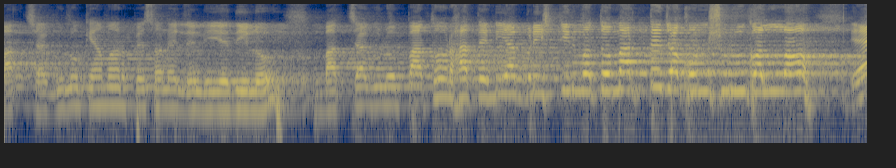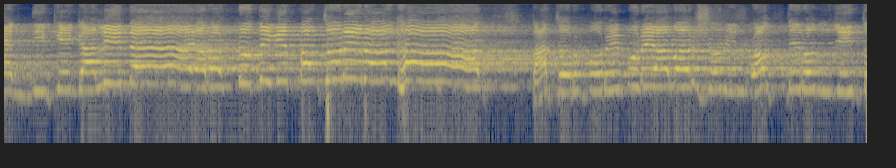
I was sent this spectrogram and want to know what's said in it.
বাচ্চাগুলোকে আমার পেছনে লেলিয়ে দিল। বাচ্চাগুলো পাথর হাতে নিয়ে বৃষ্টির মতো মারতে যখন শুরু করল, একদিকে গালি দেয় আর অন্যদিকে আঘাত পাথর পরে পরে আমার শরীর রক্তে রঞ্জিত।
